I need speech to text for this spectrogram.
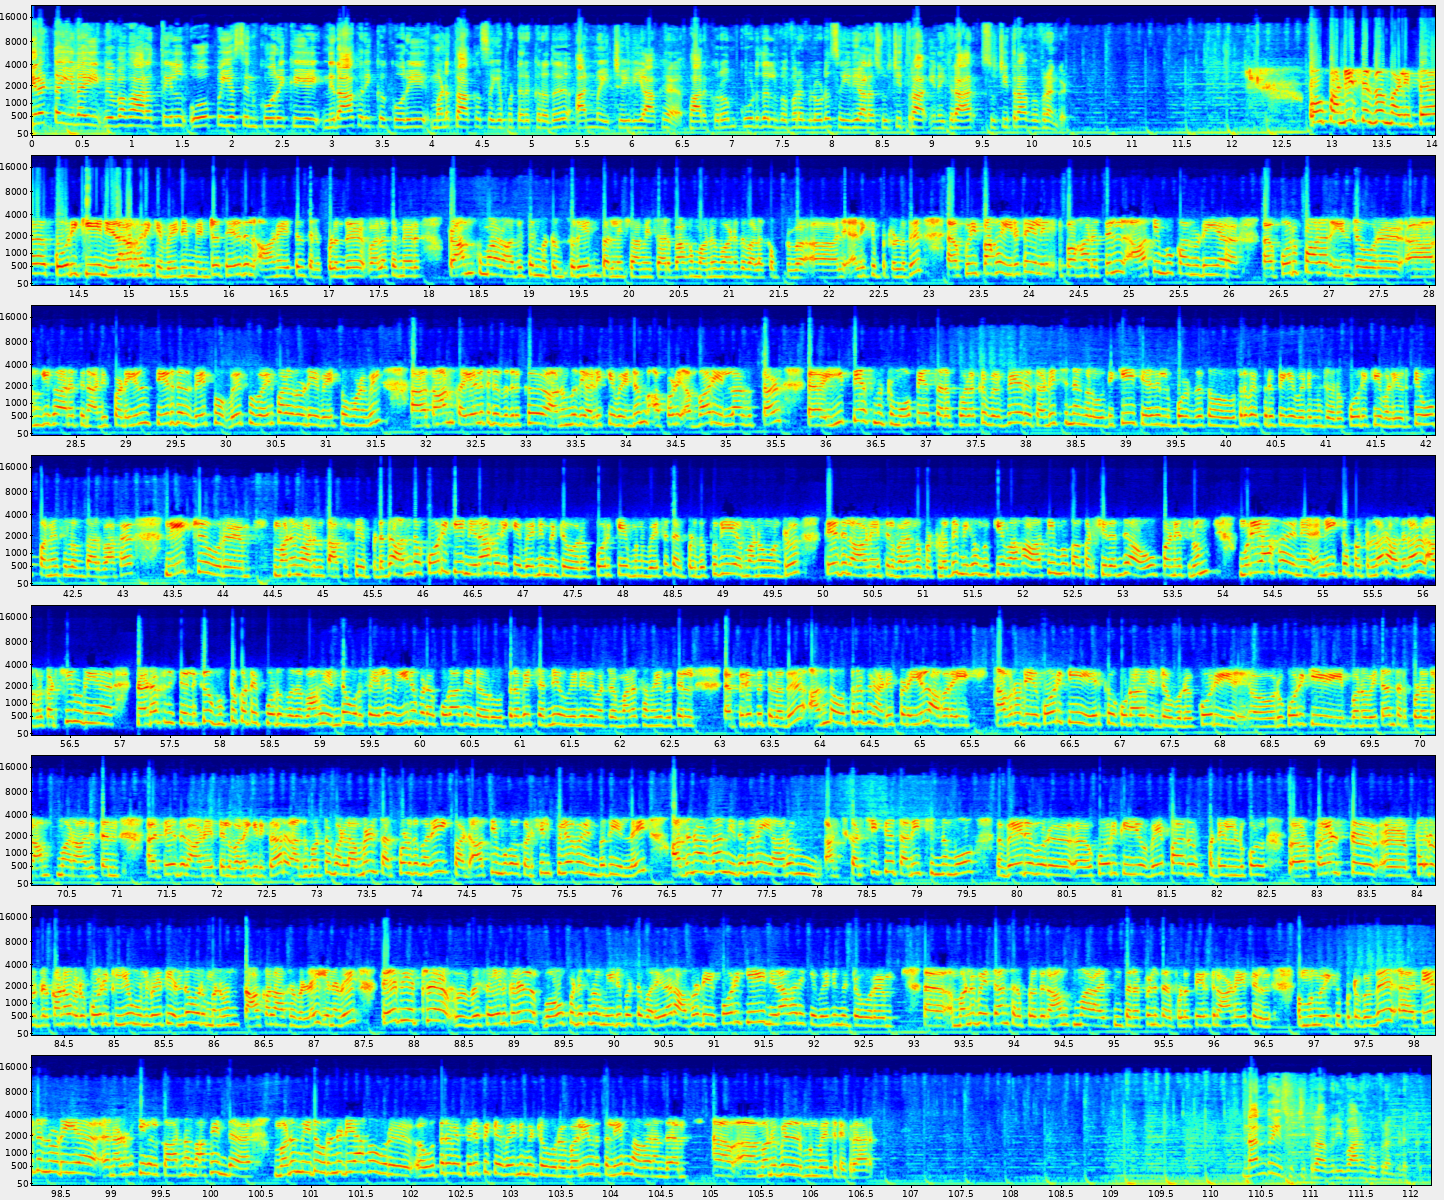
இரட்டை இலை விவகாரத்தில் ஓபிஎஸ்ஸின் கோரிக்கையை நிராகரிக்க கோரி மனு தாக்கல் செய்யப்பட்டிருக்கிறது. அண்மை செய்தியாக பார்க்கிறோம். கூடுதல் விவரங்களோடு செய்தியாளர் சுசித்ரா இணைகிறார். சுசித்ரா விவரங்கள். ஓ பன்னீர்செல்வம் அளித்த கோரிக்கையை நிராகரிக்க வேண்டும் என்று தேர்தல் ஆணையத்தில் தற்பொழுது வழக்கறிஞர் ராம்குமார் ஆதித்தன் மற்றும் சுரேன் பழனிசாமி சார்பாக மனுவானது அளிக்கப்பட்டுள்ளது. குறிப்பாக இரட்டை இலை விவகாரத்தில் அதிமுகவினுடைய பொறுப்பாளர் என்ற ஒரு அங்கீகாரத்தின் அடிப்படையில் தேர்தல் வேட்பு வேட்பு வேட்பாளருடைய வேட்பு மனுவில் தான் கையெழுத்திடுவதற்கு அனுமதி அளிக்க வேண்டும். அப்படி அவ்வாறு இல்லாவிட்டால் இபிஎஸ் மற்றும் ஓபிஎஸ் தரப்புகளுக்கு வெவ்வேறு தடிச்சின்னங்கள் ஒதுக்கி தேர்தல் போடுவதற்கு ஒரு உத்தரவை பிறப்பிக்க வேண்டும் என்ற ஒரு கோரிக்கையை வலியுறுத்தி ஓ பன்னீர்செல்வம் சார்பாக நேற்று ஒரு மனுவானது தாக்கல் செய்யப்பட்டது. அந்த கோரிக்கையை நிராகரிக்க வேண்டும் என்ற ஒரு கோரிக்கையை முன்வைத்து தற்பொழுது புதிய மனு ஒன்று தேர்தல் ஆணையத்தில் வழங்கப்பட்டுள்ளது. மிக முக்கியமாக அதிமுக கட்சியிலிருந்து ஓ பன்னீர்செல்வம் முறையாக நீக்கப்பட்டுள்ளார். அதனால் அவர் கட்சியினுடைய நடவடிக்கைகளுக்கு முட்டுக்கட்டை போடும் விதமாக எந்த ஒரு செயலும் ஈடுபடக்கூடாது என்ற ஒரு உத்தரவை சென்னை உயர்நீதிமன்ற மன சமீபத்தில் பிறப்பித்துள்ளது. அந்த உத்தரவின் அடிப்படையில் அவரை அவருடைய கோரிக்கையை ஏற்கக்கூடாது என்ற ஒரு கோரி ஒரு கோரிக்கை மனுவை தான் தற்பொழுது ராம்குமார் ஆதித்தன் தேர்தல் ஆணையத்தில் வழங்கியிருக்கிறார் அது மட்டுமல்லாமல் தற்பொழுது வரை அதிமுக கட்சியில் பிளவு என்பது இல்லை. அதனால்தான் இதுவரை யாரும் கட்சிக்கு தனி சின்னமோ வேறு ஒரு கோரிக்கையோ வேட்பாளர் பட்டியலில் கையெழுத்து வருவதற்கான ஒரு கோரிக்கையை முன்வைத்து எந்த ஒரு மனுவும் தாக்கலாகவில்லை. எனவே தேவையற்ற செயல்களில் ஓ பன்னீர்செல்வம் ஈடுபட்டு வருகிறார். அவருடைய கோரிக்கையை நிராகரிக்க வேண்டும் என்ற ஒரு மனுவை தான் தற்பொழுது ராம்குமார் ஆதித்தன் தரப்பில் தற்பொழுது தேர்தல் ஆணையத்தில் முன்வைக்கப்பட்டிருக்கிறது. தேர்தலுடைய நடவடிக்கைகள் காரணமாக இந்த மனு மீது உடனடியாக ஒரு உத்தரவை பிறப்பிக்க வேண்டும் என்ற ஒரு வலியுறுத்தலையும் அவர் அந்த மனுவில் முன்வைத்திருக்கிறார். நன்றி சுசித்ரா. விரிவான விவரங்களுக்கு.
